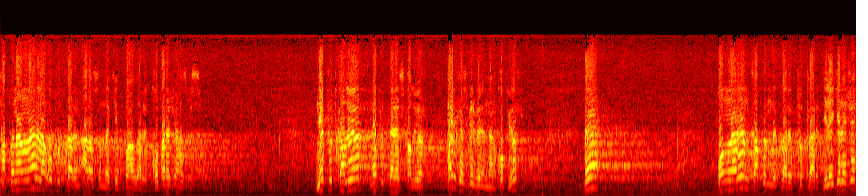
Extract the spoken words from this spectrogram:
tapınanlarla o putların arasındaki bağları koparacağız biz. Ne put kalıyor ne putperest kalıyor. Herkes birbirinden kopuyor. Ve onların tapındıkları putlar dile gelecek.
